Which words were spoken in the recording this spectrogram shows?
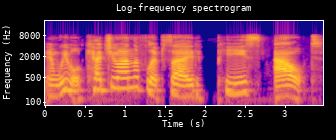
And we will catch you on the flip side. Peace out.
